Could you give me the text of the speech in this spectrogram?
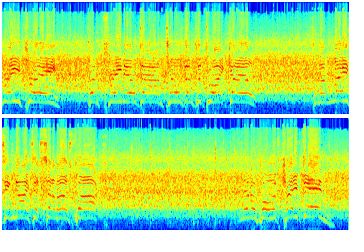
3 3 from 3 0 down, two of them to Dwight Gayle. It's an amazing night at Selhurst Park. Liverpool have caved in.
